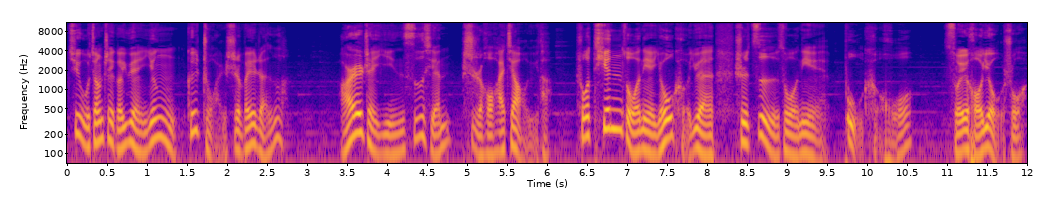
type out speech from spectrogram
就将这个怨婴给转世为人了。而这尹思贤事后还教育他说：“天作孽犹可怨，是自作孽不可活。”随后又说：“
